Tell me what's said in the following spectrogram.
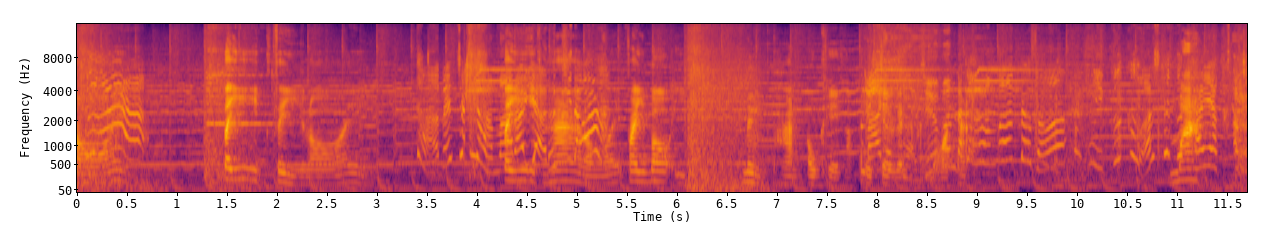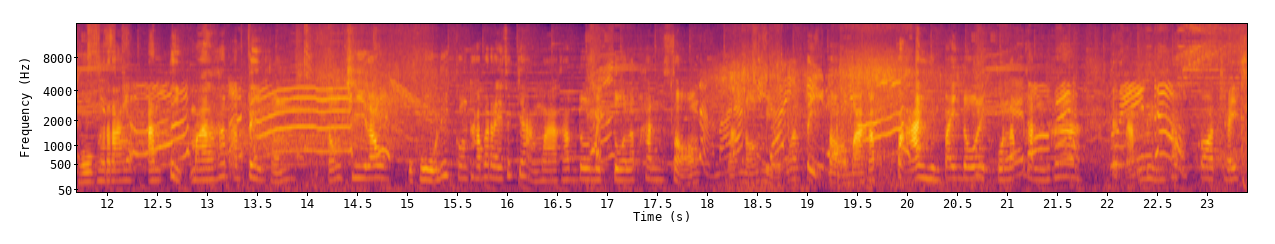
ร้อยตีอีกสี่ร้อย ตีอีกห้าร้อยไฟบอลอีกหนึ่งพันโอเคครับไปเจอกันที่วัดนะมาโหพลังอันติมาแล้วครับอันติของน้องชีเราโอ้โหนี่กองทัพอะไรสักอย่างมาครับโดนเป็นตัวละพันสองแล้วน้องเหมียวอันติต่อมาครับปาหินไปโดยคนละพันห้าแต่น้ำลินครับก็ใช้ส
